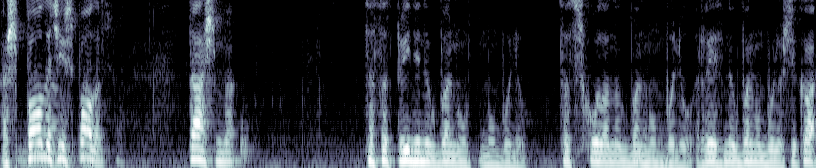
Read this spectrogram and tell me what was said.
është shpallje që i shpallet. Tashmë, Të thotë prindi nuk ban m'u mbulu. Të thotë shkolla nuk ban m'u mbulu. Rrethi nuk ban m'u mbulu. Shiqo,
